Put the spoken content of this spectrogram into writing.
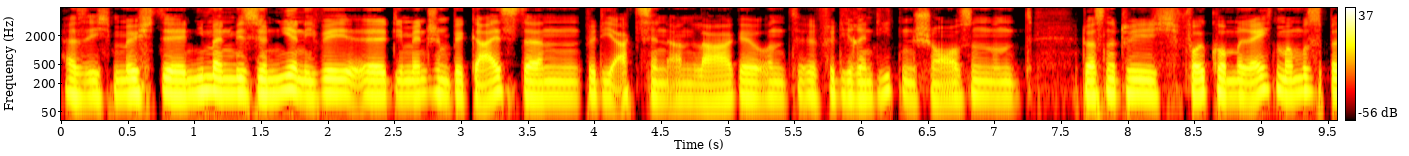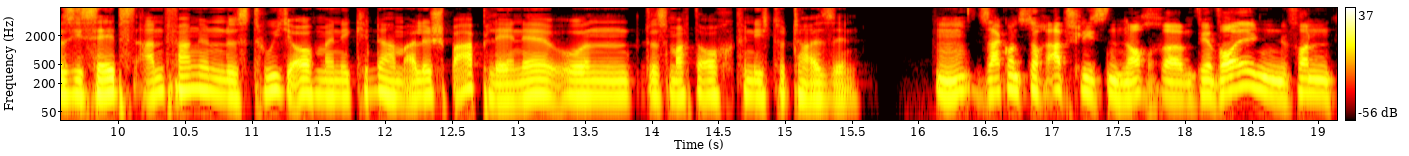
Also ich möchte niemanden missionieren. Ich will äh, die Menschen begeistern für die Aktienanlage und äh, für die Renditenchancen. Und du hast natürlich vollkommen recht. Man muss bei sich selbst anfangen und das tue ich auch. Meine Kinder haben alle Sparpläne und das macht auch, finde ich, total Sinn. Hm, sag uns doch abschließend noch, äh, wir wollen von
